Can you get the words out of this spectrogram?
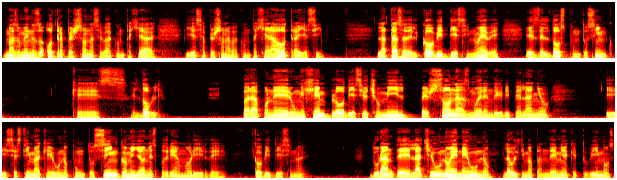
más o menos otra persona se va a contagiar y esa persona va a contagiar a otra y así. La tasa del COVID-19 es del 2.5, que es el doble. Para poner un ejemplo, 18.000 personas mueren de gripe al año y se estima que 1.5 millones podrían morir de COVID-19. Durante el H1N1, la última pandemia que tuvimos,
